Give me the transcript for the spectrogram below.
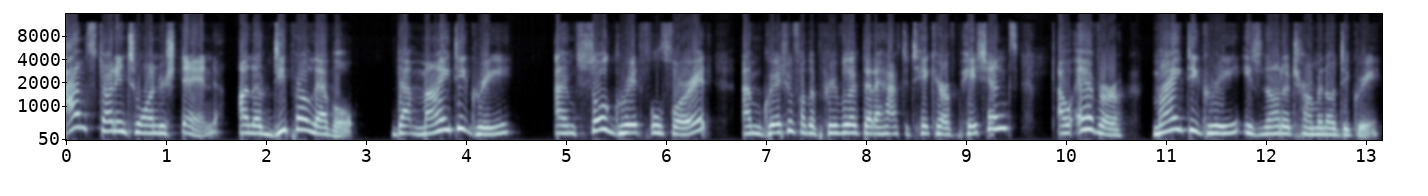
I'm starting to understand on a deeper level that my degree, I'm so grateful for it. I'm grateful for the privilege that I have to take care of patients. However, my degree is not a terminal degree.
